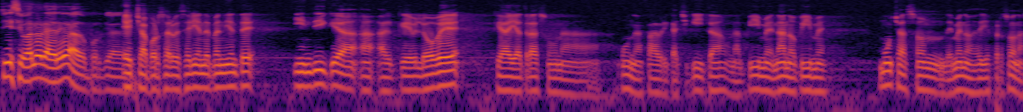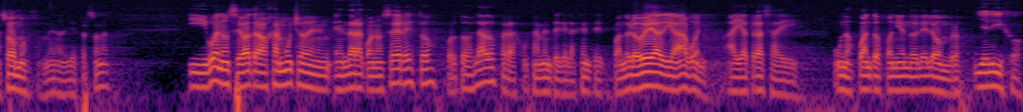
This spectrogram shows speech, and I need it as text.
Sí, ese valor agregado, porque hecha por cervecería independiente indique a- a- al que lo ve que hay atrás una, una fábrica chiquita, una pyme, nano pyme. Muchas son de menos de 10 personas, somos menos de 10 personas. Y bueno, se va a trabajar mucho en, en dar a conocer esto por todos lados para justamente que la gente cuando lo vea diga, ah, bueno, ahí atrás hay unos cuantos poniéndole el hombro. y el hijo.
